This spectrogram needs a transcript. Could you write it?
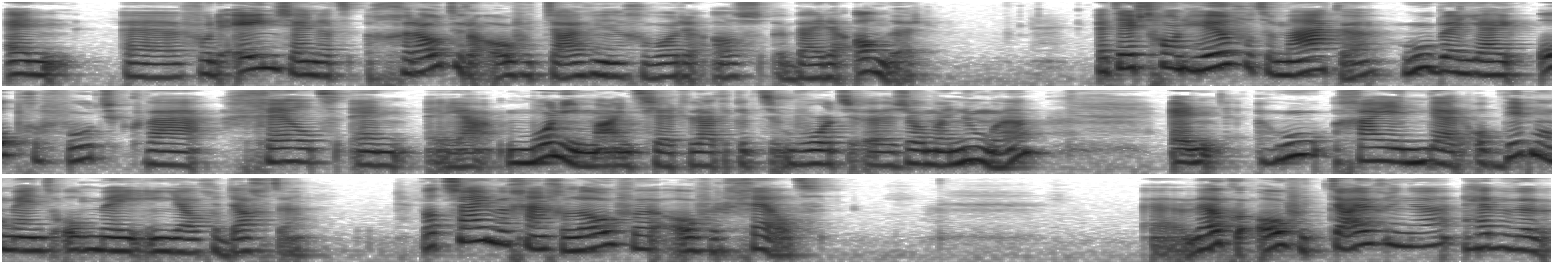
En uh, voor de een zijn dat grotere overtuigingen geworden als bij de ander. Het heeft gewoon heel veel te maken. Hoe ben jij opgevoed qua geld en eh, ja, money mindset, laat ik het woord uh, zo maar noemen. En hoe ga je daar op dit moment om mee in jouw gedachten? Wat zijn we gaan geloven over geld? Uh, welke overtuigingen hebben we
